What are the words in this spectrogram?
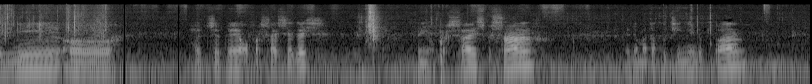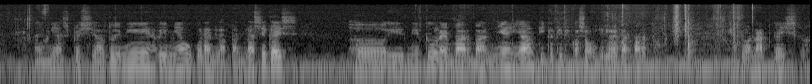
ini uh, headsetnya oversize ya guys. Ini oversize besar. Ada mata kucingnya depan. Nah ini yang spesial tuh ini rimnya ukuran 18 ya guys. Uh, ini tuh lebar bannya yang 3.0 jadi lebar banget tuh. Donat guys tuh.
